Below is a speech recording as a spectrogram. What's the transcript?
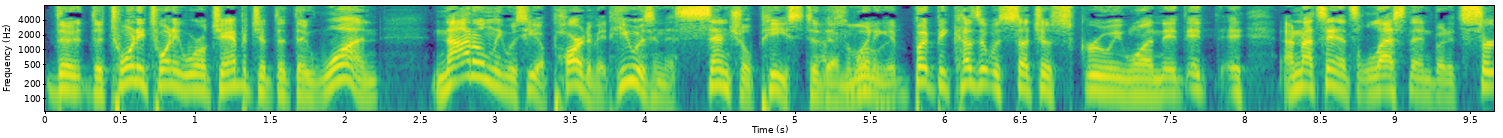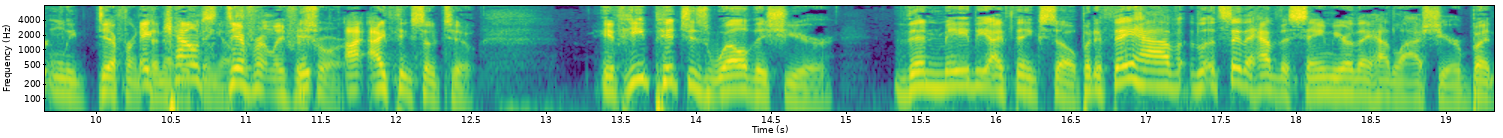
the, the 2020 World Championship that they won, not only was he a part of it, he was an essential piece to them winning it. But because it was such a screwy one, it, it, it I'm not saying it's less than, but it's certainly different It than counts differently for sure. I, I think so too if he pitches well this year, then maybe I think so. But if they have, let's say they have the same year they had last year, but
